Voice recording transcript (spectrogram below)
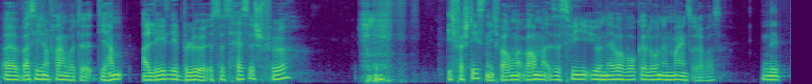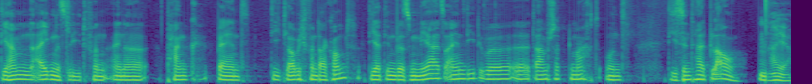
Äh, was ich noch fragen wollte, die haben Allez les Bleus. Ist das hessisch für? Ich verstehe es nicht. Warum, warum ist es wie You'll Never Walk Alone in Mainz oder was? Nee, die haben ein eigenes Lied von einer Punk-Band, die, glaube ich, von da kommt. Die hat das mehr als ein Lied über äh, Darmstadt gemacht und die sind halt blau. Naja,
